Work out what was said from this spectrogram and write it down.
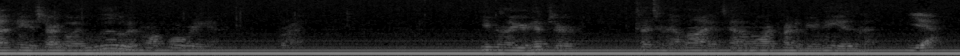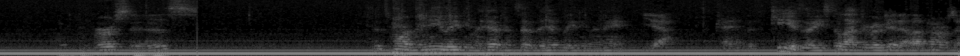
left knee to start going a little bit more forward again. Right. Even though your hips are touching that line, it's kind of more in front of your knee, isn't it? Yeah. Versus, it's more the knee leading the hip instead of the hip leading the knee. Yeah. Okay, but the key is that you still have to rotate that left arm so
